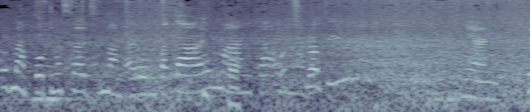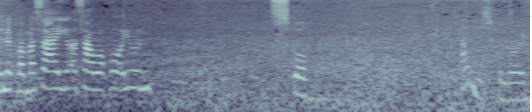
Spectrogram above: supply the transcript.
po ma'am, foot massage ma'am. Aron pagkaon man, kaon. Yan. Yung nagpamasahe yung asawa ko, ayun. Diyos ko. Ay, Diyos ko, Lord.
